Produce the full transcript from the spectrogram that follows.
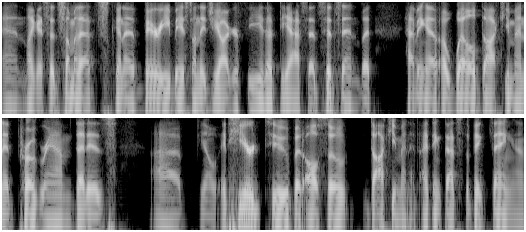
and like I said, some of that's going to vary based on the geography that the asset sits in. But having a, a well documented program that is, uh, you know, adhered to, but also documented, I think that's the big thing. Uh,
